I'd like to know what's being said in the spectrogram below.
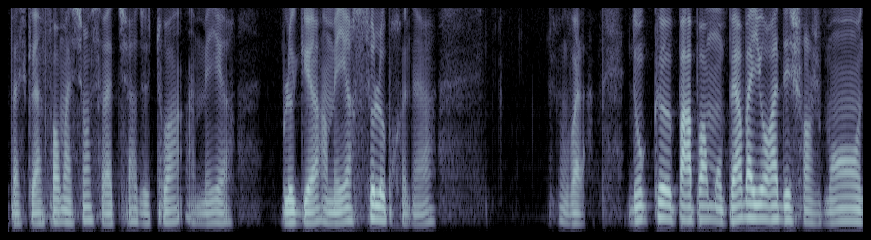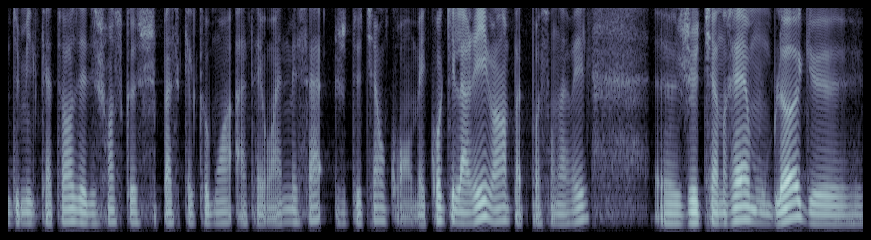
parce que la formation, ça va te faire de toi un meilleur blogueur, un meilleur solopreneur. Voilà. Donc, par rapport à mon père, bah, il y aura des changements en 2014. Il y a des chances que je passe quelques mois à Taïwan. Mais ça, je te tiens au courant. Mais quoi qu'il arrive, hein, pas de poisson d'avril, je tiendrai mon blog. Euh,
